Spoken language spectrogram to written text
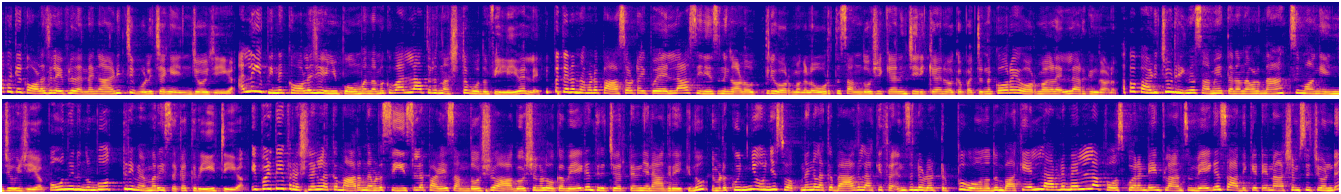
അതൊക്കെ കോളേജ് ലൈഫിൽ തന്നെ അങ്ങ് അടിച്ച് പൊളിച്ചങ്ങ് എൻജോയ് ചെയ്യുക. അല്ലെങ്കിൽ പിന്നെ കോളേജ് കഴിഞ്ഞ് പോകുമ്പോൾ നമുക്ക് വല്ലാത്തൊരു നഷ്ടബോധം ഫീൽ ചെയ്യും അല്ലേ? ഇപ്പൊ തന്നെ നമ്മുടെ പാസ് ഔട്ട് ആയി പോയ എല്ലാ സീനിയേഴ്സിനും കാണും ഒത്തിരി ഓർമ്മകൾ ഓർത്ത് സന്തോഷിക്കാനും ചിരിക്കാനും ഒക്കെ പറ്റുന്ന കുറെ ഓർമ്മകൾ എല്ലാവർക്കും കാണും. അപ്പൊ പഠിച്ചുകൊണ്ടിരിക്കുന്ന സമയത്ത് തന്നെ നമ്മൾ മാക്സിമം അങ്ങ് എൻജോയ് ചെയ്യുക. പോകുന്നതിന് മുമ്പ് ഒത്തിരി മെമ്മറീസ് ഒക്കെ ക്രിയേറ്റ് ചെയ്യുക. ഇപ്പോഴത്തെ പ്രശ്നങ്ങളൊക്കെ മാറും നമ്മുടെ സീസിലെ പഴയ സന്തോഷവും ആഘോഷങ്ങളും ഒക്കെ വേഗം തിരിച്ചു വരട്ടെ ഞാൻ ആഗ്രഹിക്കുന്നു. നമ്മുടെ കുഞ്ഞു കുഞ്ഞു സ്വപ്നങ്ങളൊക്കെ ബാഗിലാക്കി ഫ്രണ്ട്സിന്റെ കൂടെ ട്രിപ്പ് പോകുന്നതും ബാക്കി എല്ലാവരുടെയും എല്ലാ പോസ്റ്റ് ക്വാറന്റൈൻ പ്ലാൻസും വേഗം സാധിക്കട്ടെ എന്ന് ആശംസിച്ചുകൊണ്ട്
